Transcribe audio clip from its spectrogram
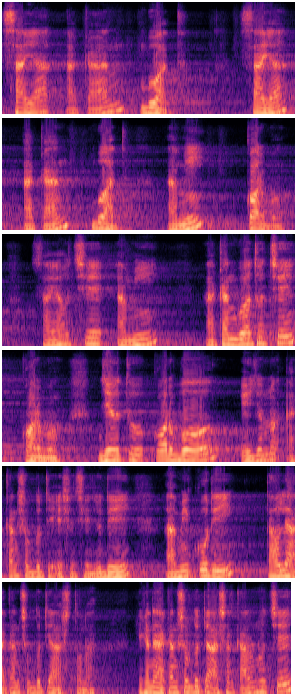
saya akan buat saya akan buat আমি করব। Saya হচ্ছে আমি আকান বুয়াত হচ্ছে করব। যেহেতু করব এই জন্য আকান শব্দটি এসেছে। যদি আমি করি, তাহলে আকান শব্দটি আসতো না। এখানে আকান শব্দটি আসার কারণ হচ্ছে,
